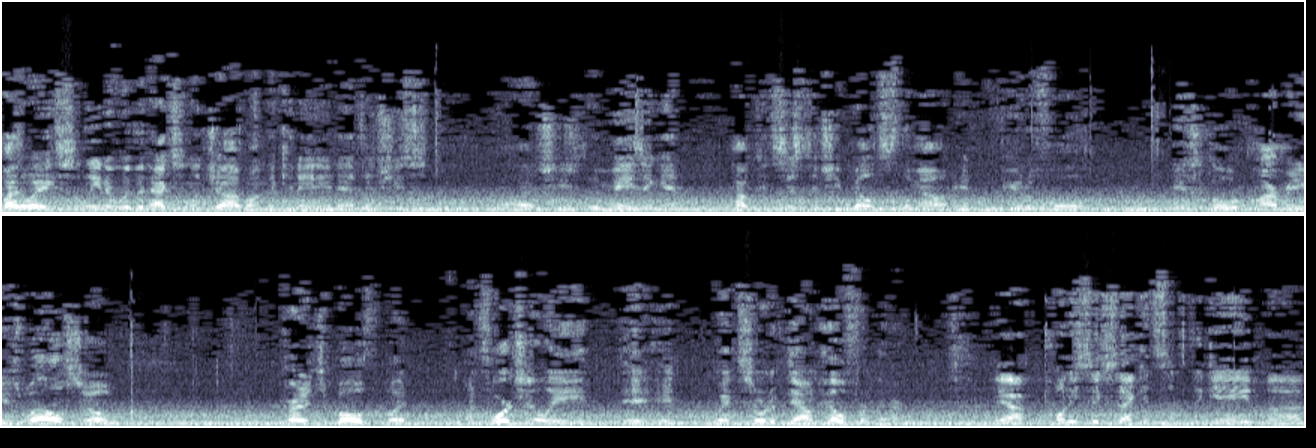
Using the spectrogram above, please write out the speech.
By the way, Selena with an excellent job on the Canadian anthem. She's uh, she's amazing at how consistent she belts them out in beautiful musical harmony as well. So credit to both, but unfortunately, it, it went sort of downhill from there. Yeah, 26 seconds into the game, uh,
